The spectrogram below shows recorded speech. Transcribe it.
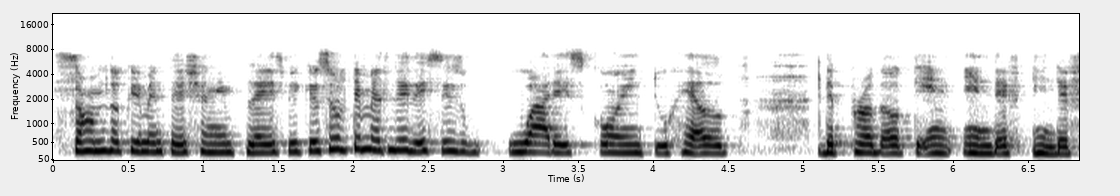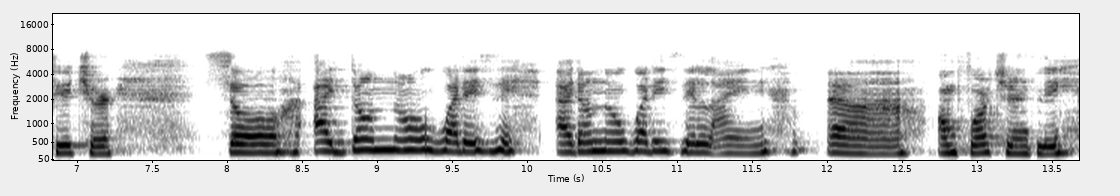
some documentation in place because ultimately this is what is going to help the product in, in the in the future. So I don't know what is the I don't know what is the line, uh, unfortunately.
